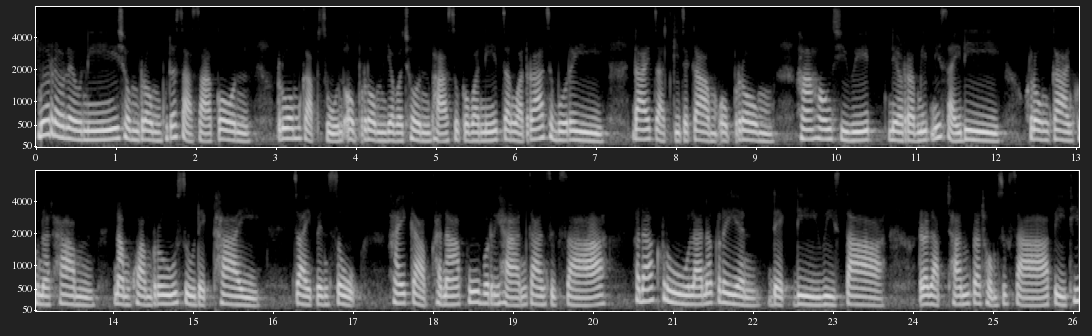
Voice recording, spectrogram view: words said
เมื่อเร็วๆนี้ชมรมพุทธศาสตร์สากล ร่วมกับศูนย์อบรมเยาวชนผาสุกวณิชจังหวัดราชบุรี ได้จัดกิจกรรมอบรม 5 ห้องชีวิต เนรมิตนิสัยดี โครงการคุณธรรม นำความรู้สู่เด็กไทย ใจเป็นสุข ให้กับคณะผู้บริหารการศึกษา คณะครูและนักเรียน เด็กดีวีสตาร์ระดับชั้นประถมศึกษาปีที่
